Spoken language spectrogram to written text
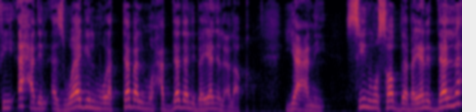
في أحد الأزواج المرتبة المحددة لبيان العلاقة. يعني س وصاد ده بيان الدالة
